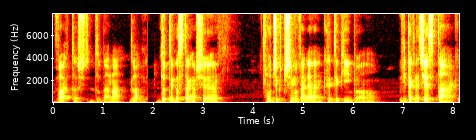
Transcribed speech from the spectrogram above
wartość dodana dla mnie. Do tego staram się uczyć przyjmowania krytyki, bo w internecie jest tak,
